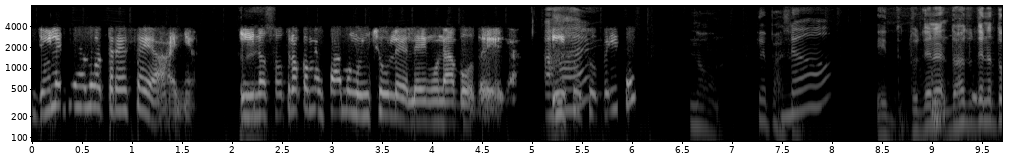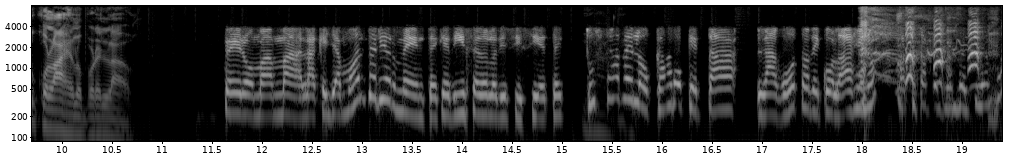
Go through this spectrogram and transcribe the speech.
Yo le llevo 13 años y nosotros comenzamos en un chulele en una bodega. ¿Y tú supiste? ¿Qué pasó? No. Y tú tienes, entonces tú tienes tu colágeno por el lado. Pero mamá, la que llamó anteriormente, que dice de los 17, ¿tú sabes lo caro que está la gota de colágeno? ¿Tú estás perdiendo el tiempo?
